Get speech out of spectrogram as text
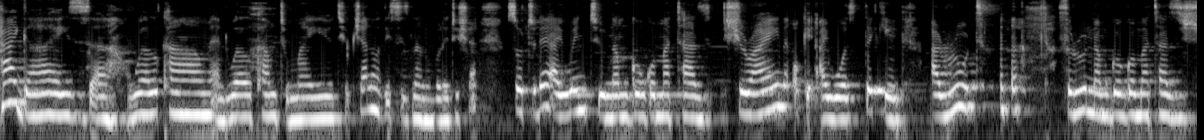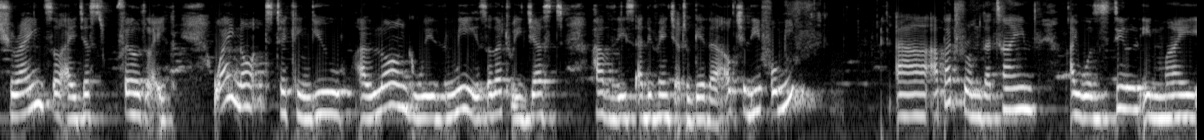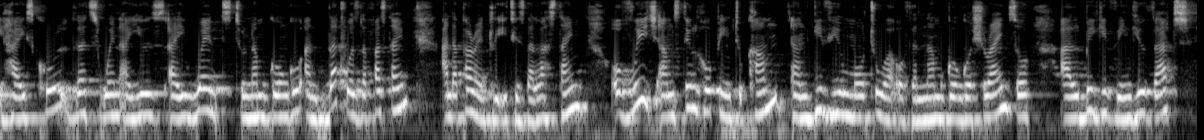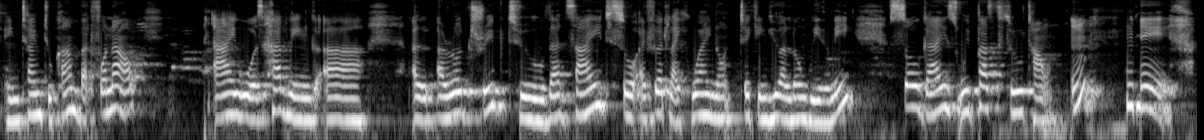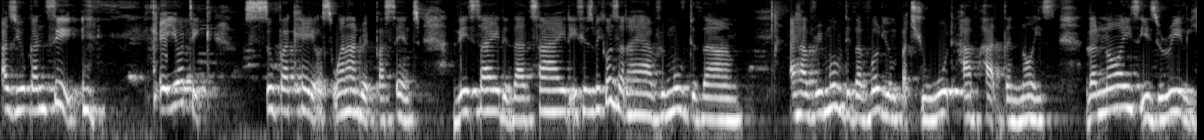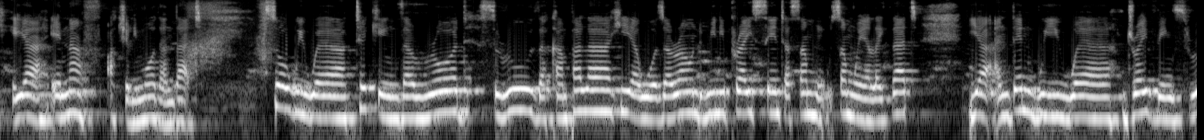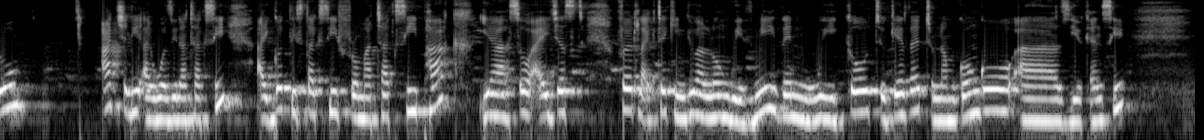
Hi guys, uh, welcome and welcome to my YouTube channel. This is Letisha. So today I went to Namugongo Martyrs' shrine. Okay, I was taking a route through Namugongo Martyrs' shrine, so I just felt like why not taking you along with me so that we just have this adventure together. Actually, for me, uh, apart from the time I was still in my high school, that's when I used I went to Namugongo, and that was the first time, and apparently it is the last time. Of which I'm still hoping to come and give you more tour of the Namugongo shrine. So I'll be giving you that in time to come. But for now, I was having uh, a, a road trip to that side, so I felt like why not taking you along with me? So, guys, we passed through town. Hmm? As you can see, chaotic. Super chaos, 100%. This side, that side. It is because that I have removed the I have removed the volume, but you would have heard the noise. The noise is really, yeah, enough, actually, more than that. So we were taking the road through the Kampala. Here was around Mini Price Center, some somewhere like that. Yeah, and then we were driving through. Actually i was in a taxi. I got this taxi from a taxi park. Yeah so i just felt like taking you along with me. Then we go together to Namugongo as you can see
